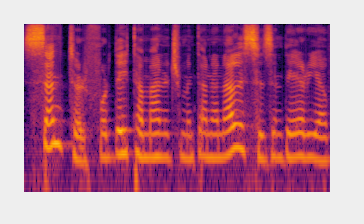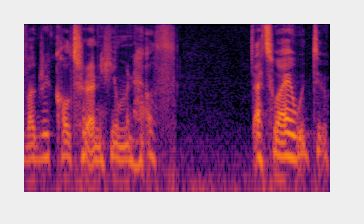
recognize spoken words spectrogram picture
center for data management and analysis in the area of agriculture and human health. That's what I would do.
